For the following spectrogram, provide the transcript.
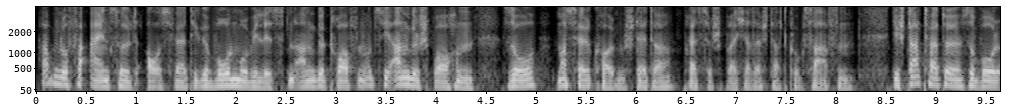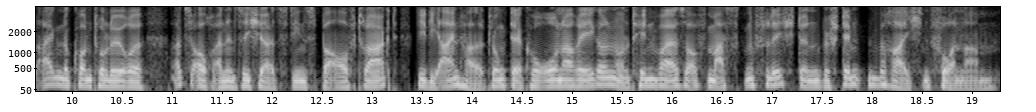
haben nur vereinzelt auswärtige Wohnmobilisten angetroffen und sie angesprochen, so Marcel Kolbenstädter, Pressesprecher der Stadt Cuxhaven. Die Stadt hatte sowohl eigene Kontrolleure als auch einen Sicherheitsdienst beauftragt, die die Einhaltung der Corona-Regeln und Hinweise auf Maskenpflicht in bestimmten Bereichen vornahmen.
